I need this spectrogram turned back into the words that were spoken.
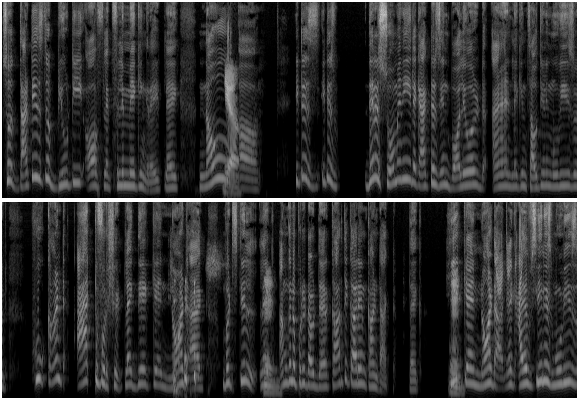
so that is the beauty of like filmmaking right like now Yeah. uh it is it is there are so many like actors in bollywood and like in south indian movies or who can't act for shit like they cannot act but still like Hmm. i'm gonna put it out there kartik aaryan can't act like he Hmm. cannot act. Like i have seen his movies.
